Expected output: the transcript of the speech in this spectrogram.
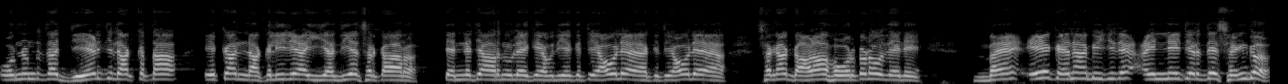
ਉਹਨਾਂ ਨੂੰ ਤਾਂ ਜੇਲ੍ਹ 'ਚ ਡੱਕਤਾ, ਇੱਕ ਨਕਲੀ ਲਿਆਈ ਜਾਂਦੀ ਹੈ ਸਰਕਾਰ। ਤਿੰਨ ਚਾਰ ਨੂੰ ਲੈ ਕੇ ਆਉਂਦੀ ਹੈ, ਕਿਤੇ ਆਹ ਲਿਆਇਆ, ਕਿਤੇ ਉਹ ਲਿਆਇਆ। ਸੰਗਾ ਗਾਲਾਂ ਹੋਰ ਕਢਾਉਂਦੇ ਨੇ। ਮੈਂ ਇਹ ਕਹਿਣਾ ਵੀ ਜਿਹਦੇ ਇੰਨੇ ਚਿਰ ਦੇ ਸਿੰਘ,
